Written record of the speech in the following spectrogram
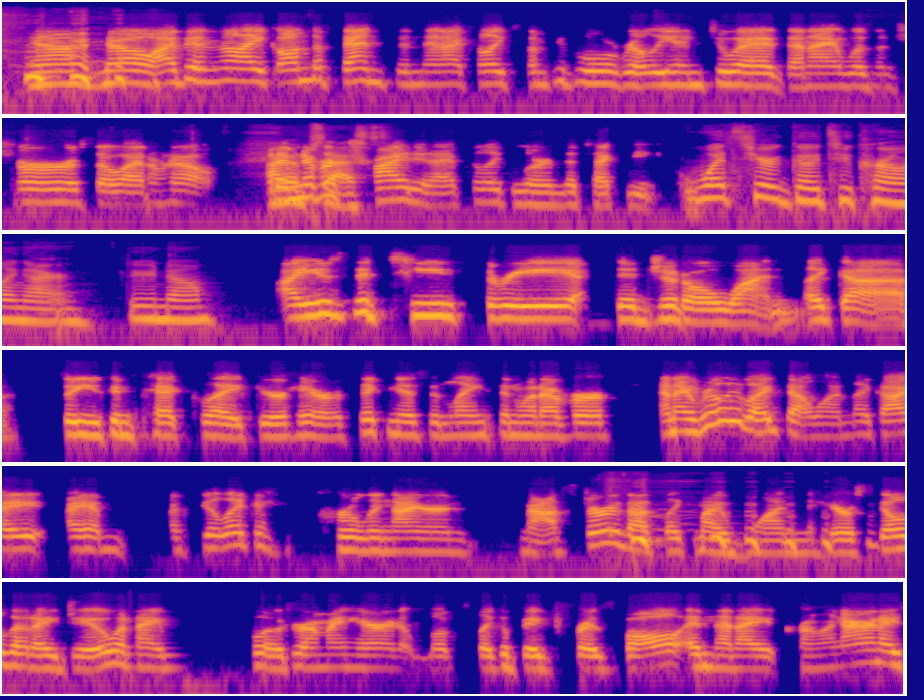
yeah. No, I've been like on the fence, and then I feel like some people were really into it. Then I wasn't sure, so I don't know. I'm I've never tried it. I feel like learned the technique. What's your go-to curling iron? Do you know? I use the T3 digital one, like uh, so you can pick like your hair thickness and length and whatever. And I really like that one. Like I, I am, I feel like a curling iron master. That's like my one hair skill that I do, and I blow dry my hair and it looks like a big frizz ball. And then I curling iron. I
